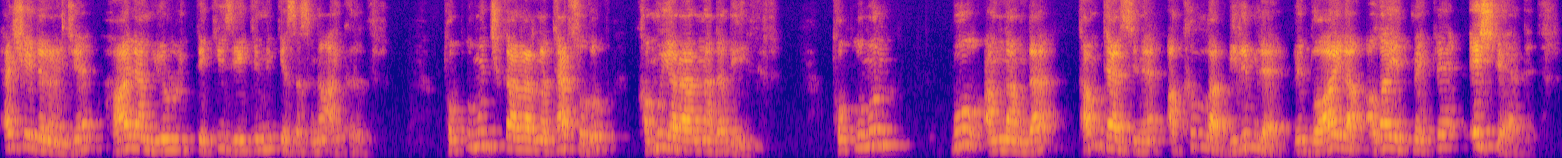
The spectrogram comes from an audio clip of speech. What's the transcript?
her şeyden önce halen yürürlükteki zeytinlik yasasına aykırıdır. Toplumun çıkarlarına ters olup kamu yararına da değildir. Toplumun bu anlamda tam tersine akılla, bilimle ve doğayla alay etmekle eş değerdedir.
